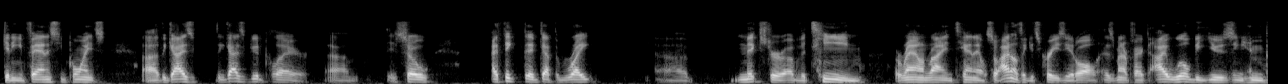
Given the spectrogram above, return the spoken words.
getting fantasy points. Uh, the guy's the guy's a good player. Um, so I think they've got the right uh, mixture of a team around Ryan Tannehill. So I don't think it's crazy at all. As a matter of fact, I will be using him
